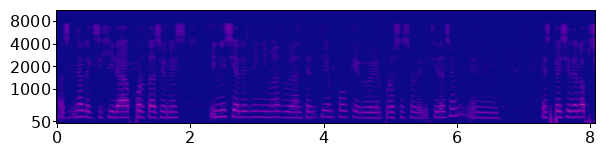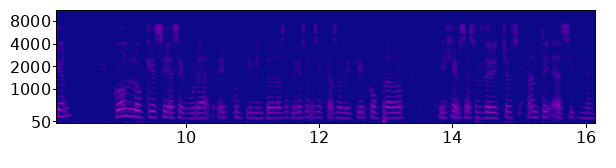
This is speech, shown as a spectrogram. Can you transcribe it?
Asigna le exigirá aportaciones iniciales mínimas durante el tiempo que dure el proceso de liquidación en especie de la opción, con lo que se asegura el cumplimiento de las obligaciones en caso de que el comprador ejerza sus derechos ante Asigna.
